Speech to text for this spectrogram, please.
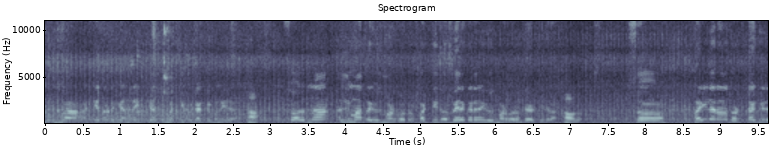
ತುಂಬ ಅಡಿಕೆ ತೋಟಕ್ಕೆ ಅಂದರೆ ಇಕ್ಕೆ ತುಂಬ ಚಿಕ್ಕ ಟ್ಯಾಕ್ಟರ್ ಬಂದಿದೆ. ಹಾಂ. ಸೊ ಅದನ್ನ ಅಲ್ಲಿ ಮಾತ್ರ ಯೂಸ್ ಮಾಡ್ಬೋದು. ಬಟ್ ಇದು ಬೇರೆ ಕಡೆನೇ ಯೂಸ್ ಮಾಡ್ಬೋದು ಅಂತ ಹೇಳ್ತಿದ್ದೀರಾ? ಹೌದು. ಸೊ ಟ್ರೈಲರ್ ದೊಡ್ಡ ಟ್ರ್ಯಾಕ್ಟರ್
